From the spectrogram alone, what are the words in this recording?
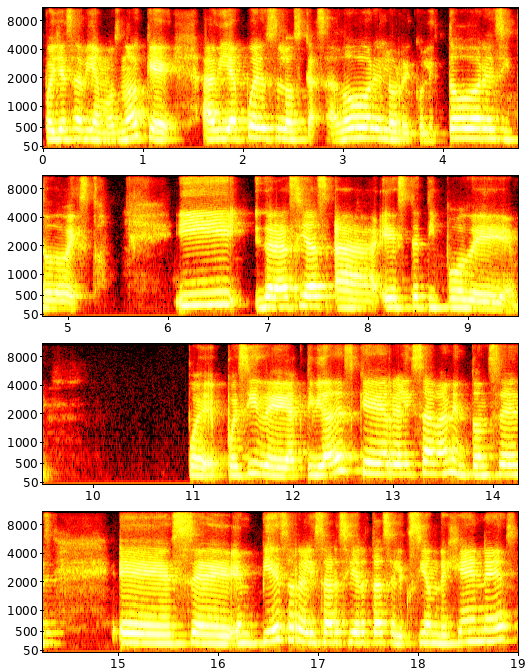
pues ya sabíamos, ¿no? Que había pues los cazadores, los recolectores y todo esto. Y gracias a este tipo de, pues, pues sí, de actividades que realizaban, entonces eh, se empieza a realizar cierta selección de genes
